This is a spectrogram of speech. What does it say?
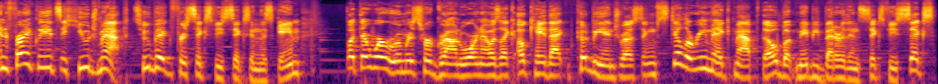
and frankly, it's a huge map, too big for 6v6 in this game, but there were rumors for Ground War, and I was like, okay, that could be interesting. Still a remake map, though, but maybe better than 6v6.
